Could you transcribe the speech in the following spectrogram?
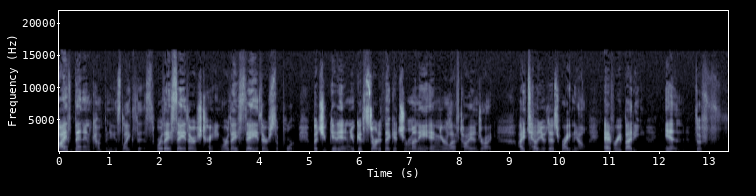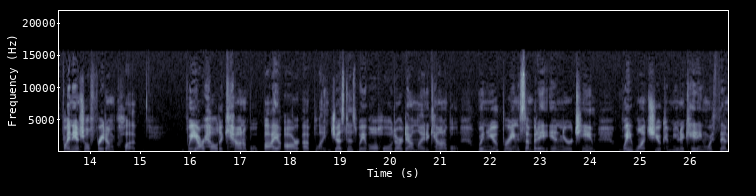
I've been in companies like this where they say there's training, where they say there's support, but you get in, you get started, they get your money, and you're left high and dry. I tell you this right now everybody in the Financial Freedom Club we are held accountable by our upline just as we will hold our downline accountable. When you bring somebody in your team, we want you communicating with them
